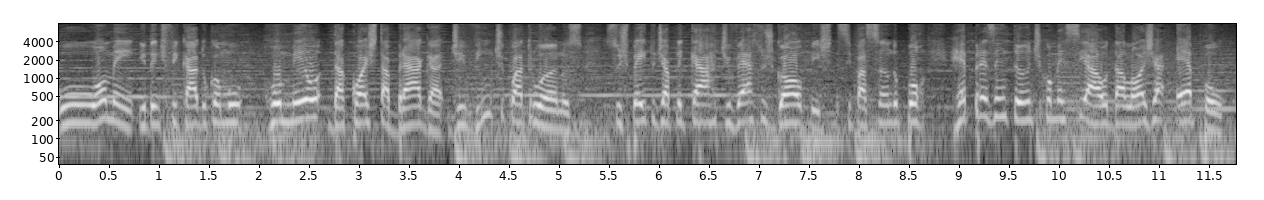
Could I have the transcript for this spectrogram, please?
o homem identificado como Romeu da Costa Braga, de 24 anos, suspeito de aplicar diversos golpes, se passando por representante comercial da loja Apple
